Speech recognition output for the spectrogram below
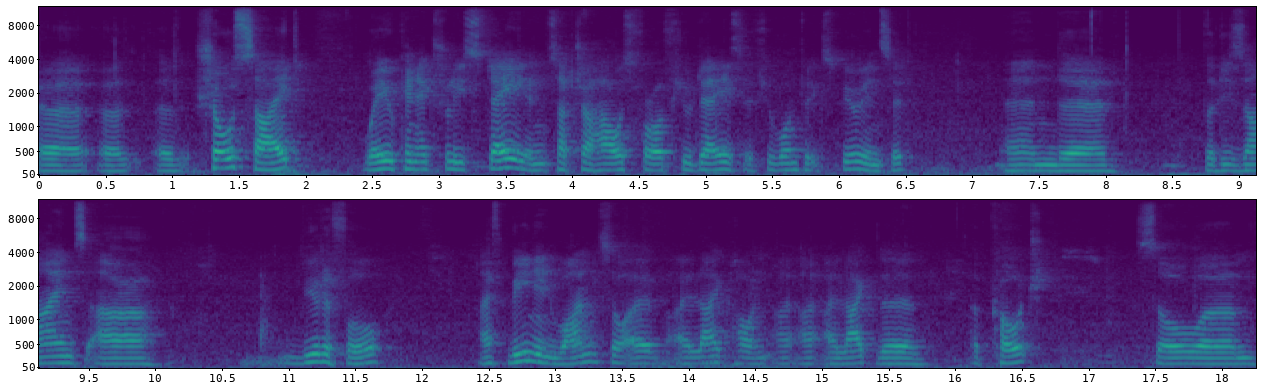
uh, a, a, show site where you can actually stay in such a house for a few days if you want to experience it. And uh, the designs are beautiful. I've been in one, so I, I like how I, I, like the approach. So um,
